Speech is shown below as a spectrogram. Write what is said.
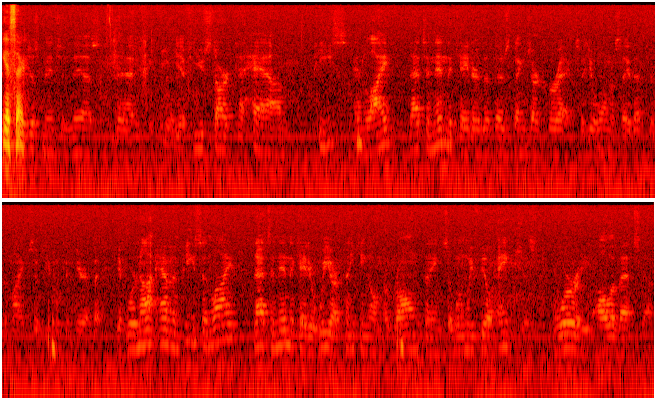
Yes, sir. just mentioned this, that if you start to have peace and life, an indicator that those things are correct. So you'll want to say that to the mic so people can hear it. But if we're not having peace and life, that's an indicator we are thinking on the wrong thing. So when we feel anxious, worry, all of that stuff.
